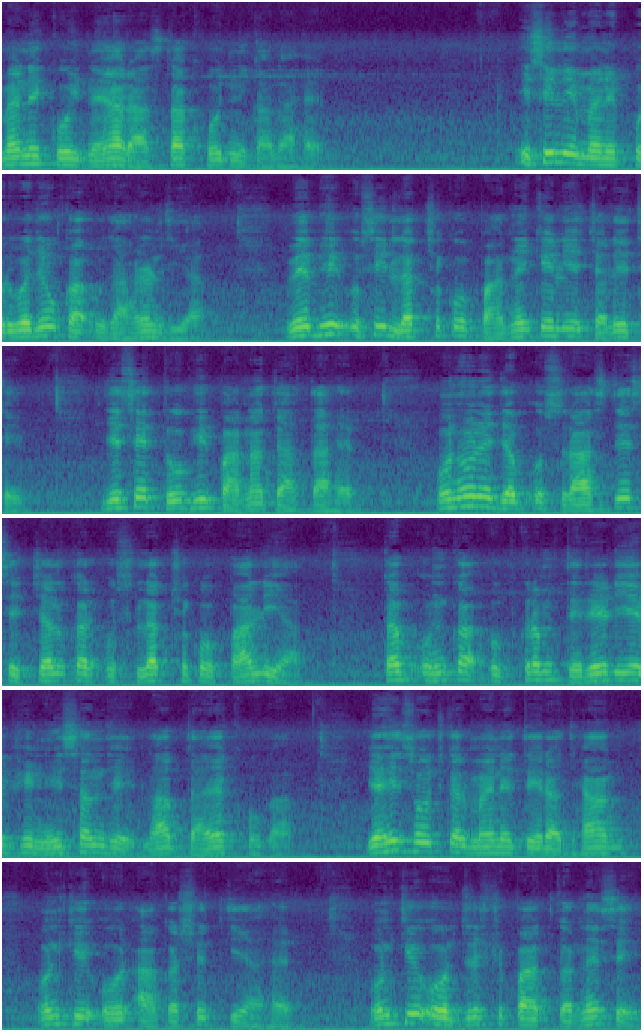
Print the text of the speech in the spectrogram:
मैंने कोई नया रास्ता खोज निकाला है। इसीलिए मैंने पूर्वजों का उदाहरण दिया। वे भी उसी लक्ष्य को पाने के लिए चले थे, जिसे तू भी पाना चाहता है। उन्होंने जब उस रास्ते से चलकर उस लक्ष्य को पा लिया, तब उनका उपक्रम तेरे लिए भी निसंदेह लाभदायक होगा। यही सोचकर मैंने तेरा ध्यान उनकी ओर आकर्षित किया है। उनकी ओर दृष्टिपात करने से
